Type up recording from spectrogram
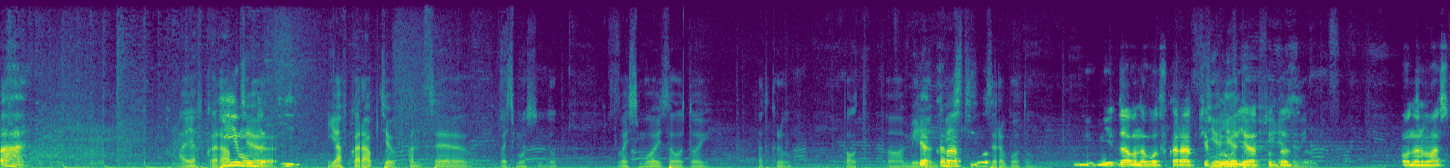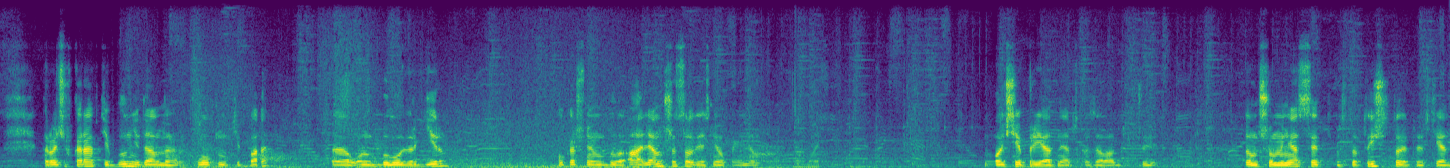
Да, А я в карапте... мудаки. Я в карапте в конце восьмой сундук. Восьмой золотой открыл. Пол- а, миллион карапте двести вот- заработал. Недавно вот в Карапте был, я оттуда... фиолетовый. О, нормас. Короче, в Карапте был недавно, хлопнул типа. Э, Он был овергир. Сколько ж него было? А, лям 600 я с него. Нормально. Вообще приятно, я бы сказал, от души. В том, что у меня сет 100 тысяч стоит, то есть я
